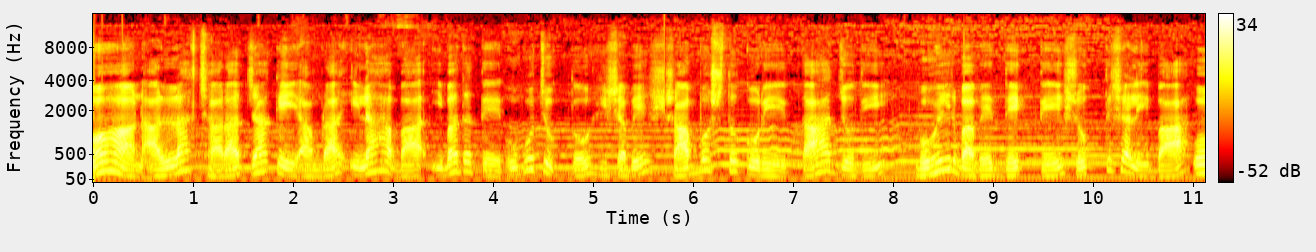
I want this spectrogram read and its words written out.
মহান আল্লাহ ছাড়া যাকেই আমরা ইলাহা বা ইবাদতের উপযুক্ত হিসাবে সাব্যস্ত করি, তা যদি বহির্ভাবে দেখতে শক্তিশালী বা ও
